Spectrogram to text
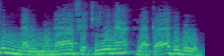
إن المنافقين لكاذبون.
